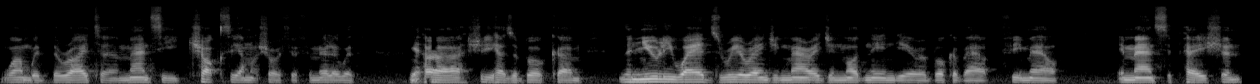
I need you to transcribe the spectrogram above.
One with the writer Mansi Choksi. I'm not sure if you're familiar with yeah. her. She has a book, um, The Newlyweds Rearranging Marriage in Modern India, a book about female emancipation.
